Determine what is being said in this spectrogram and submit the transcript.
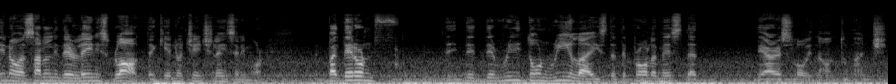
you know suddenly their lane is blocked. They cannot change lanes anymore. But they don't they, they- they really don't realize that the problem is that they are slowing down too much.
